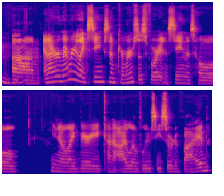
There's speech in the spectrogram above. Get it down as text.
Mhm. Um, and I remember like seeing some commercials for it and seeing this whole, you know, like very kind of I Love Lucy sort of vibe.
